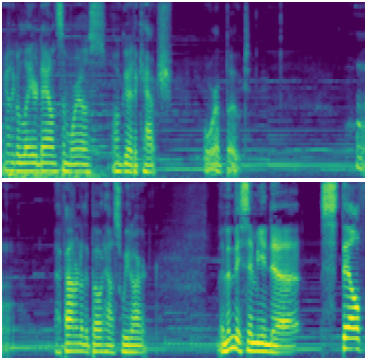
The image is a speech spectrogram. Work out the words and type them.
I gotta go lay her down somewhere else. Oh, good. A couch. Or a boat. Huh. I found another boathouse, sweetheart. And then they send me into stealth,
